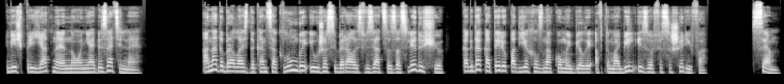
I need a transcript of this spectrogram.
— вещь приятная, но не обязательная. Она добралась до конца клумбы и уже собиралась взяться за следующую, когда к отелю подъехал знакомый белый автомобиль из офиса шерифа. Сэм.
